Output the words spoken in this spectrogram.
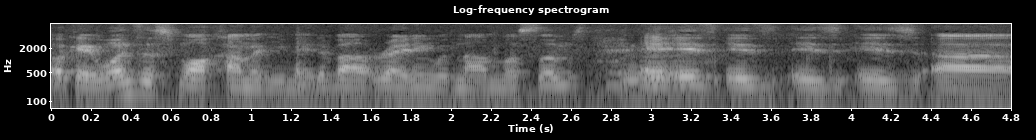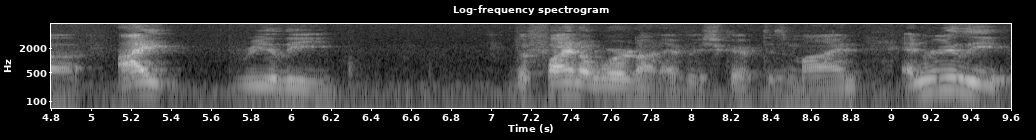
okay. One's a small comment you made about writing with non-Muslims. Mhm. Is is is is uh, I really the final word on every script is mine, and really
